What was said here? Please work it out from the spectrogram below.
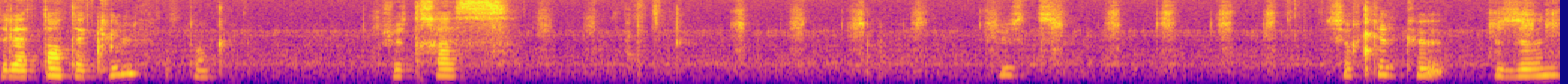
de la tentacule, je trace. Juste sur quelques zones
